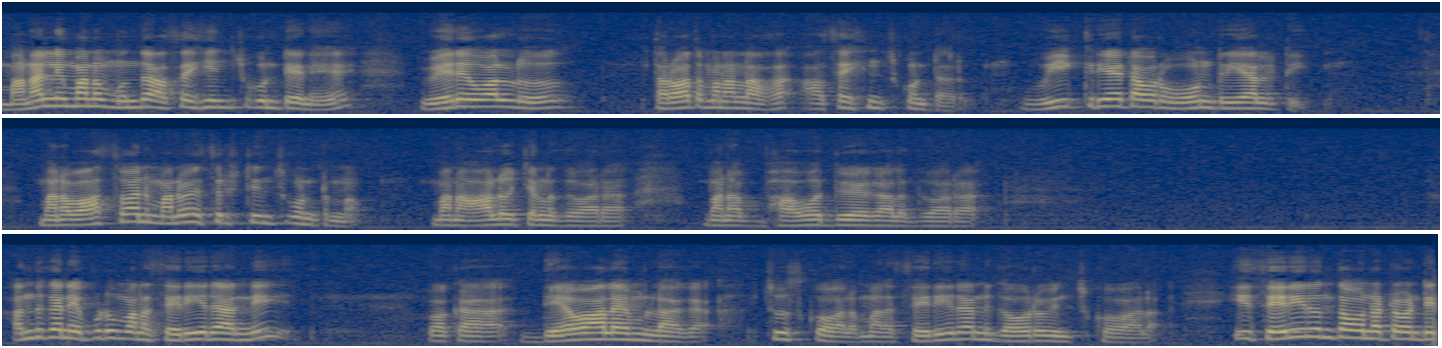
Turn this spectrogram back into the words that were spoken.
మనల్ని మనం ముందు అసహించుకుంటేనే వేరే వాళ్ళు తర్వాత మనల్ని అస- అసహించుకుంటారు. We create our own reality మన వాస్తవాన్ని మనమే సృష్టించుకుంటున్నాం. మన ఆలోచనల ద్వారా మన భావోద్వేగాల ద్వారా. అందుకని ఎప్పుడు మన శరీరాన్ని ఒక దేవాలయం లాగా చూసుకోవాలి. మన శరీరాన్ని గౌరవించుకోవాలి. ఈ శరీరంతో ఉన్నటువంటి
